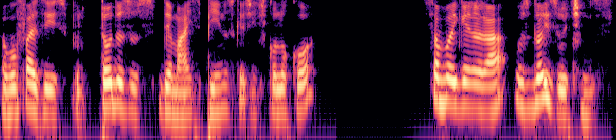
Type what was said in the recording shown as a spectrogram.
Eu vou fazer isso por todos os demais pinos que a gente colocou. Só vou ignorar os dois últimos.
